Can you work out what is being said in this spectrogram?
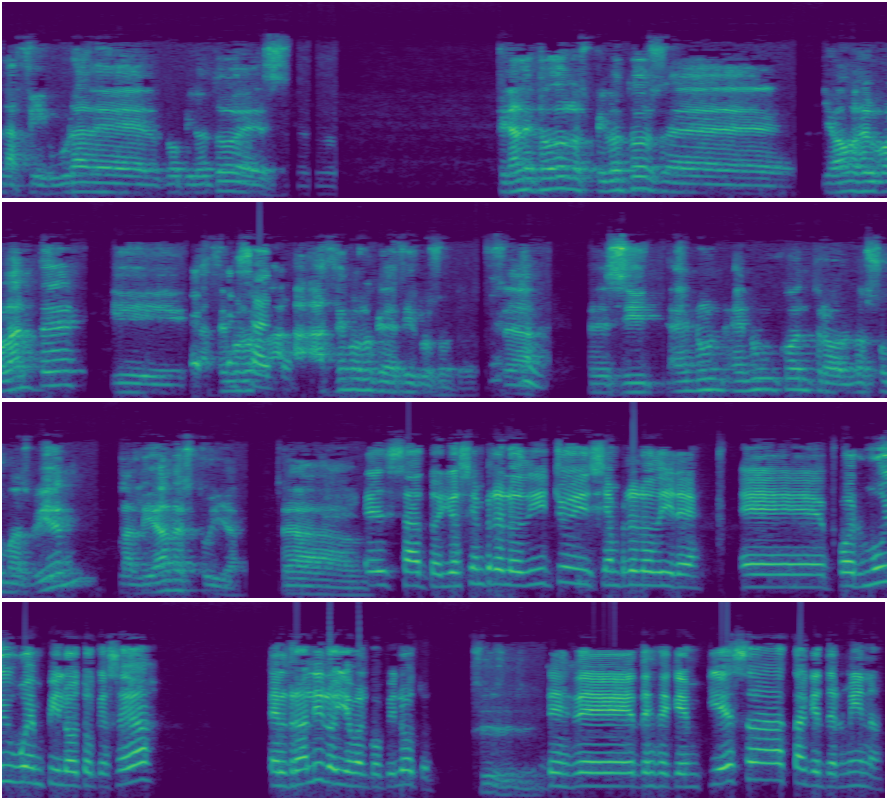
la figura del copiloto es. Al final de todo, los pilotos eh, llevamos el volante y Eh, hacemos, ha- hacemos lo que decís vosotros. O sea, eh, si en un, en un control no sumas bien, la liada es tuya. O sea, Exacto, yo siempre lo he dicho y siempre lo diré. Eh, por muy buen piloto que seas, el rally lo lleva el copiloto. sí, sí, sí. Desde, desde que empieza hasta que termina.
